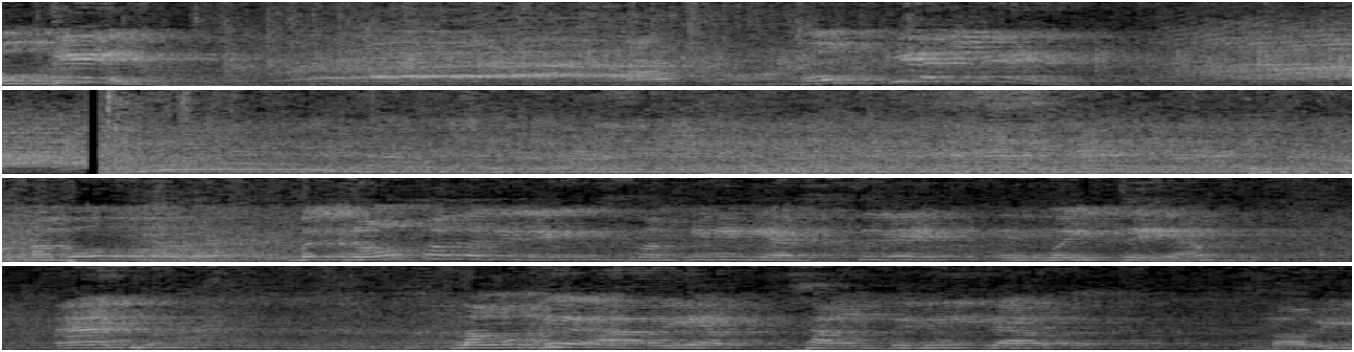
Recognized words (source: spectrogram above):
ഓക്കെ ഓക്കെ അല്ലേ അപ്പോൾ ബട്ട് നോ ഫർദർ ഡിലേസ് നമുക്ക് ഇനി ഗസ്റ്റിനെ ഇൻവൈറ്റ് ചെയ്യാം. ആൻഡ് നമുക്ക് അറിയാം ചാന്ദിനി സോറി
